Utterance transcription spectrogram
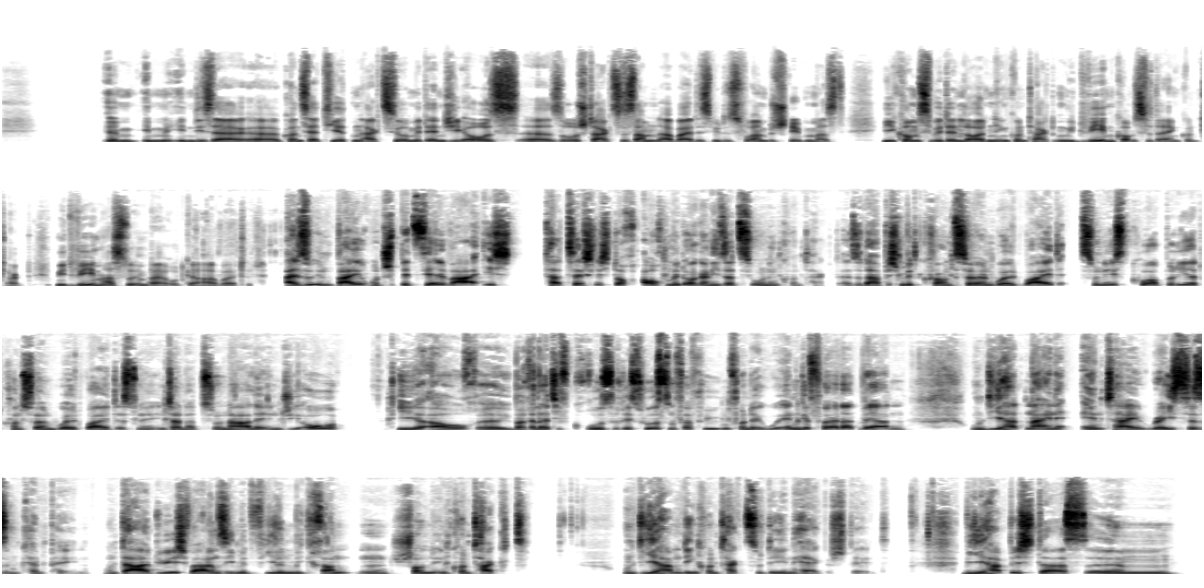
im, im, in dieser äh, konzertierten Aktion mit NGOs äh, so stark zusammenarbeitest, wie du es vorhin beschrieben hast. Wie kommst du mit den Leuten in Kontakt und mit wem kommst du da in Kontakt? Mit wem hast du in Beirut gearbeitet? Also in Beirut speziell war ich tatsächlich doch auch mit Organisationen in Kontakt. Also da habe ich mit Concern Worldwide zunächst kooperiert. Concern Worldwide ist eine internationale NGO, die auch äh, über relativ große Ressourcen verfügen, von der UN gefördert werden. Und die hatten eine Anti-Racism-Campaign. Und dadurch waren sie mit vielen Migranten schon in Kontakt. Und die haben den Kontakt zu denen hergestellt. Wie habe ich das ähm,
